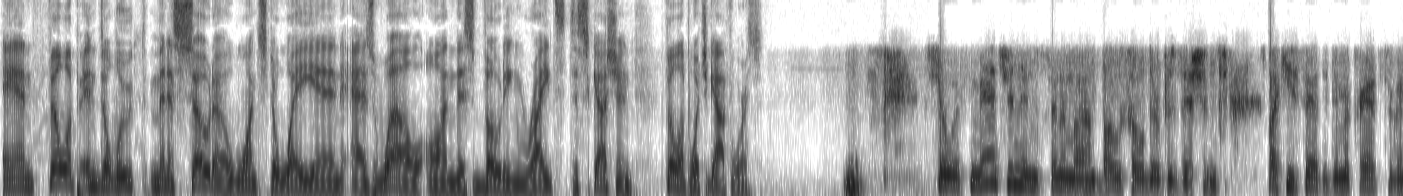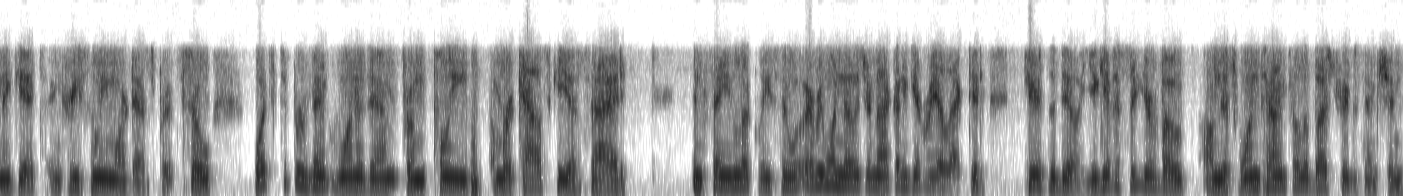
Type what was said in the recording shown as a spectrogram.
And Philip in Duluth, Minnesota wants to weigh in as well on this voting rights discussion. Philip, what you got for us? So if Manchin and Sinema both hold their positions, like you said, the Democrats are going to get increasingly more desperate. So what's to prevent one of them from pulling Murkowski aside and saying, look, Lisa, everyone knows you're not going to get reelected. Here's the deal. You give us your vote on this one-time filibuster exemption.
